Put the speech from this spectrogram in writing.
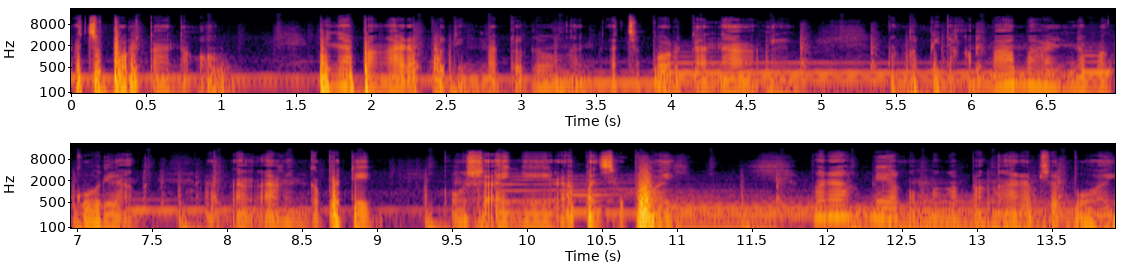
at suportahan ako. Pinapangarap ko ding matulungan at suportahan na aking mga pinakamamahal na magulang at ang aking kapatid kung siya ay nahihirapan sa buhay. Marami akong mga pangarap sa buhay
